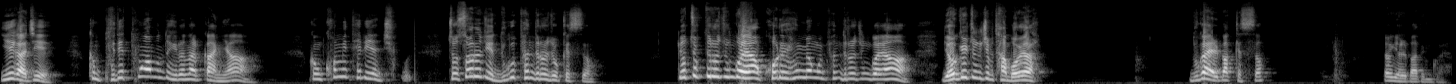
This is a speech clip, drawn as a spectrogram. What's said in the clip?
이해가지? 그럼 부대 통합운동 일어날 거 아니야. 그럼 코미테리안 저 소련 중에 누구 편 들어줬겠어? 이쪽 들어준 거야. 고려 혁명군 편 들어준 거야. 여길 중심 다 모여라. 누가 열받겠어? 여기 열받은 거야.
